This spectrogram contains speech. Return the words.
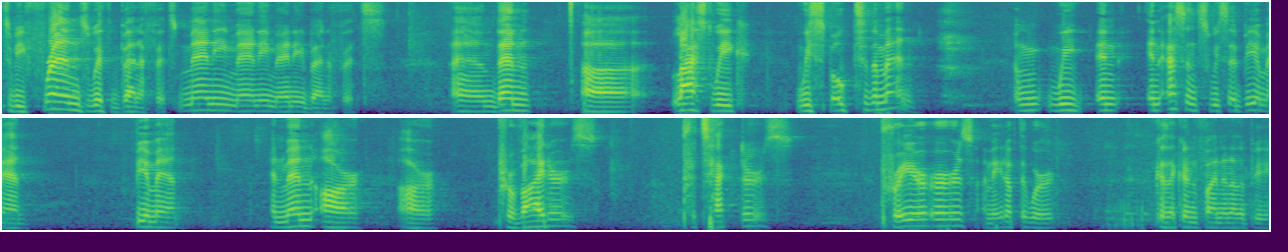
to be friends with benefits, many, many, many benefits. And then uh, last week, we spoke to the men. And we, in, in essence, we said, be a man. Be a man. And men are, are providers, protectors, prayerers. I made up the word because I couldn't find another P.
